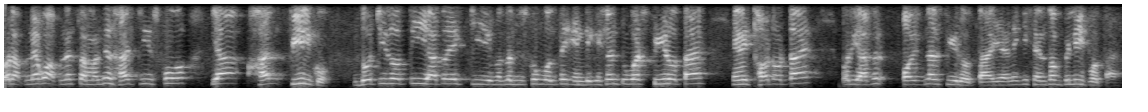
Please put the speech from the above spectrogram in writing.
और अपने को अपने संबंधित हर चीज़ को या हर फील को दो चीज़ होती है या तो एक मतलब जिसको बोलते हैं इंडिकेशन टूवर्ड्स फील होता है यानी थॉट होता है और या फिर ओरिजिनल फील होता है यानी कि सेंस ऑफ़ बिलीफ होता है।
